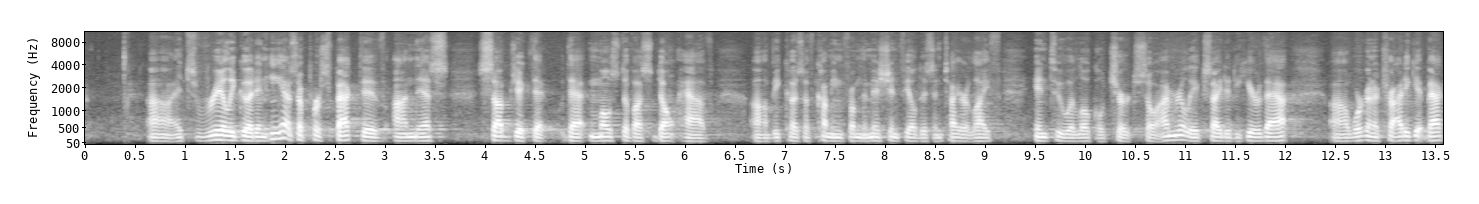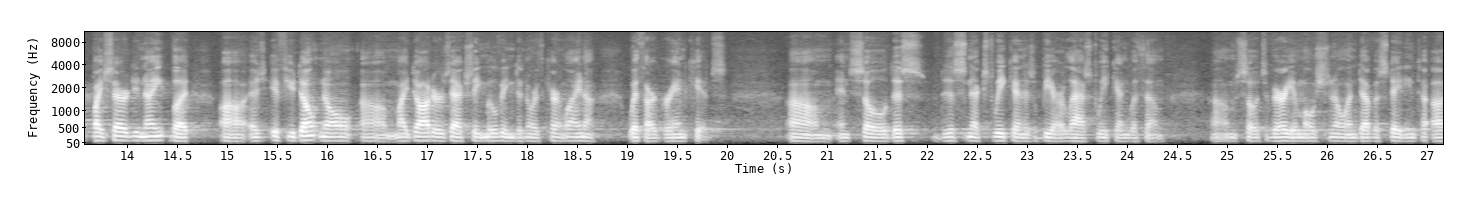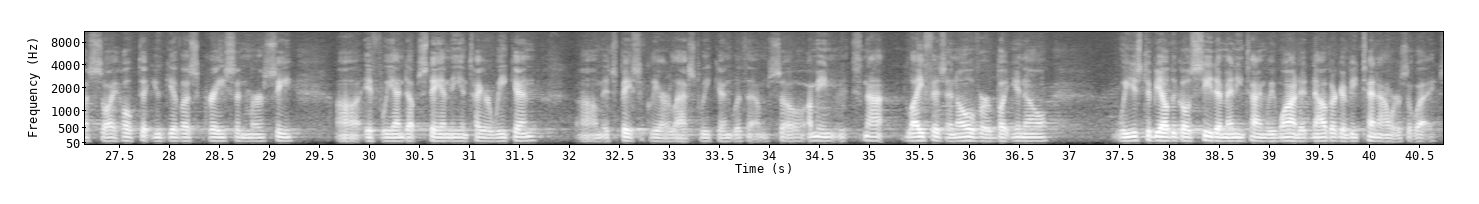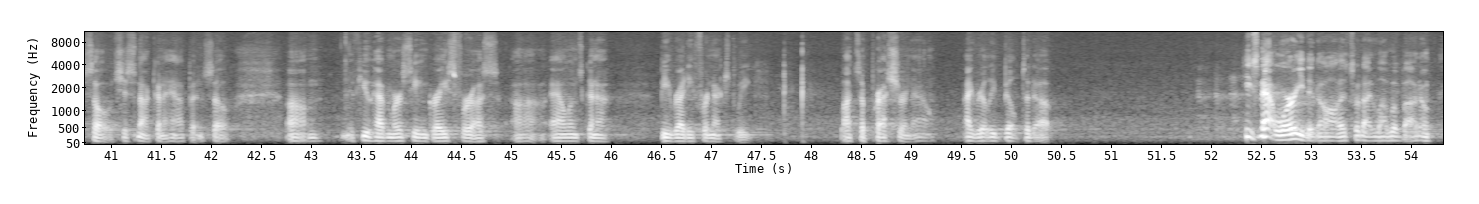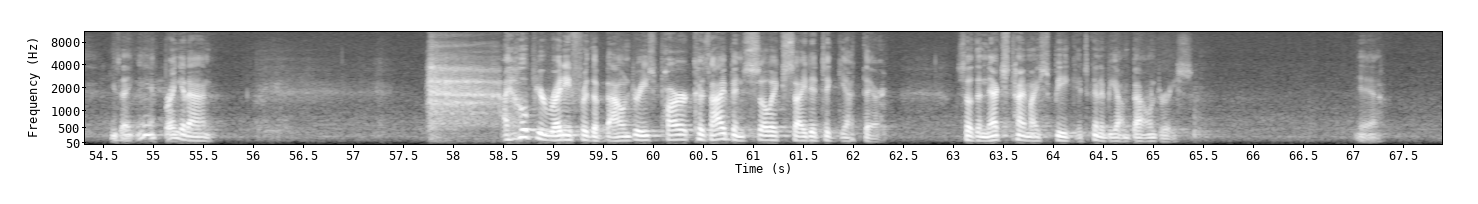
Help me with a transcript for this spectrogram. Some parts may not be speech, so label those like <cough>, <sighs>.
Uh, it's really good. And he has a perspective on this subject that, that most of us don't have uh, because of coming from the mission field his entire life into a local church. So I'm really excited to hear that. Uh, we're going to try to get back by Saturday night, but uh, as, if you don't know, um, my daughter is actually moving to North Carolina with our grandkids. Um, and so this, this next weekend will be our last weekend with them. Um, so it's very emotional and devastating to us. So I hope that you give us grace and mercy uh, if we end up staying the entire weekend. Um, it's basically our last weekend with them. So, I mean, it's not, life isn't over, but you know, we used to be able to go see them anytime we wanted. Now they're going to be 10 hours away. So it's just not going to happen. So um, if you have mercy and grace for us, uh, Alan's going to be ready for next week. Lots of pressure now. I really built it up. He's not worried at all. That's what I love about him. He's like, eh, bring it on. <sighs> I hope you're ready for the boundaries part because I've been so excited to get there. So the next time I speak, it's going to be on boundaries. Yeah.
